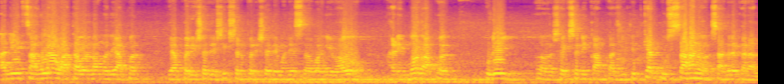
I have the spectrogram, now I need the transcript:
आणि एक चांगल्या वातावरणामध्ये आपण या परिषदे शिक्षण परिषदेमध्ये सहभागी व्हावं. आणि मग आपण पुढील शैक्षणिक कामकाज तितक्यात उत्साहानं साजरं कराल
